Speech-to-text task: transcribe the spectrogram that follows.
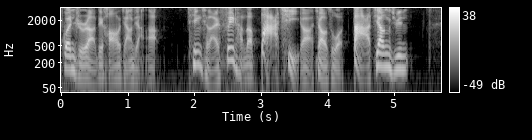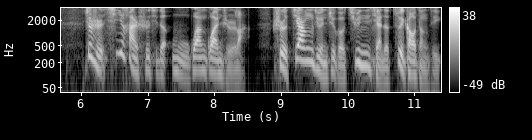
官职啊，得好好讲讲啊。听起来非常的霸气啊，叫做大将军，这是西汉时期的武官官职了，是将军这个军衔的最高等级，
